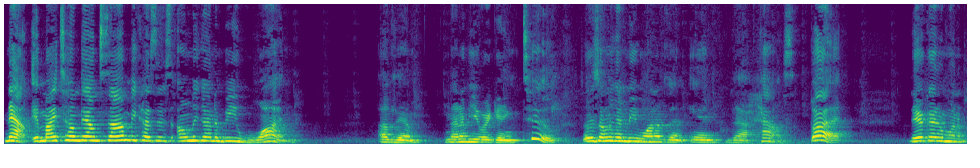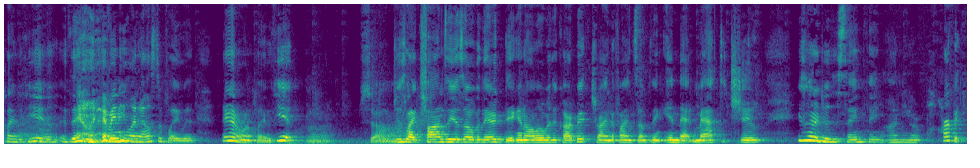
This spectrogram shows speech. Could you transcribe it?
Now, it might tone down some because there's only going to be one of them. None of you are getting two. So there's only going to be one of them in the house. But they're going to want to play with you if they don't have anyone else to play with. They're going to want to play with you. So just like Fonzie is over there digging all over the carpet, trying to find something in that mat to chew, he's going to do the same thing on your carpet.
